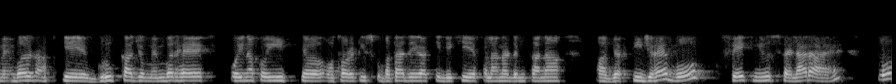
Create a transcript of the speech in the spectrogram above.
मेंबर आपके ग्रुप का जो मेंबर है कोई ना कोई अथॉरिटीज को बता देगा कि देखिए फलाना डिमकाना व्यक्ति जो है वो फेक न्यूज़ फैला रहा है तो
